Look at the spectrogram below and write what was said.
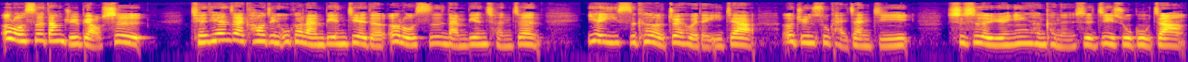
俄罗斯当局表示。前天，在靠近乌克兰边界的俄罗斯南边城镇叶伊斯克坠毁的一架俄军苏凯战机，失事的原因很可能是技术故障。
